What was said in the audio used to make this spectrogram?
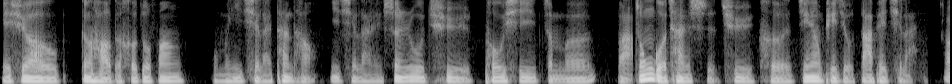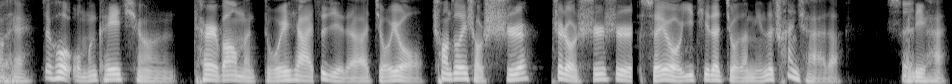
也需要更好的合作方，我们一起来探讨，一起来深入去剖析怎么把中国餐食去和精酿啤酒搭配起来。OK，最后我们可以请 Terry 帮我们读一下自己的酒友创作的一首诗。这首诗是所有 ET 的酒的名字串起来的，很厉害。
